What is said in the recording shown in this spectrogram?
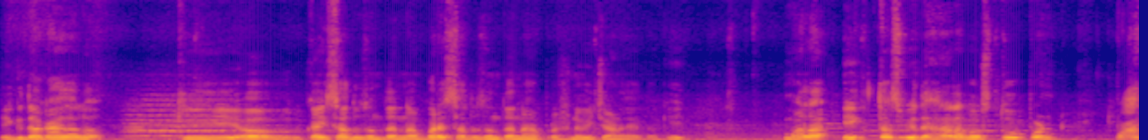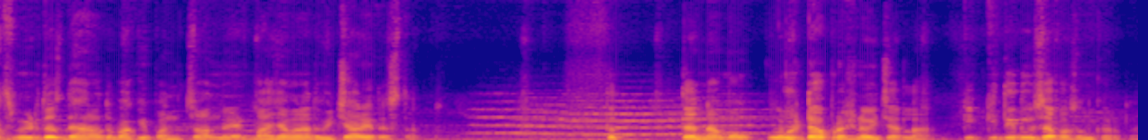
एकदा काय झालं की काही साधू संतांना बऱ्याच साधू संतांना हा प्रश्न विचारण्यात येतो की मला एक तास मी ध्यानाला बसतो पण पाच मिनिटच ध्यान होतं बाकी पंचावन्न मिनिट माझ्या मनात विचार येत असतात. तर त्यांना मग उलटा प्रश्न विचारला की किती दिवसापासून करतोय?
